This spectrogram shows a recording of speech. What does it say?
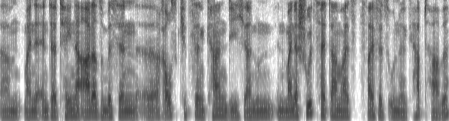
ähm, meine Entertainer-Ader so ein bisschen äh, rauskitzeln kann, die ich ja nun in meiner Schulzeit damals zweifelsohne gehabt habe,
